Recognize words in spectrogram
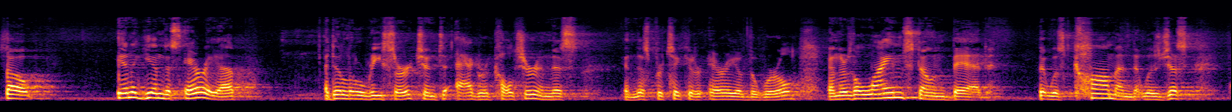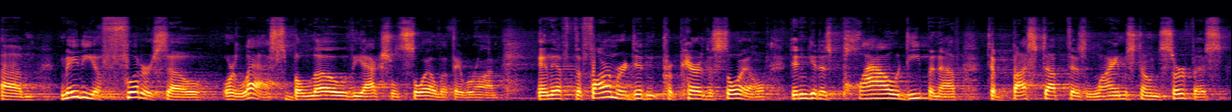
So, in again this area, I did a little research into agriculture in this in this particular area of the world. And there's a limestone bed that was common, that was just um, maybe a foot or so or less below the actual soil that they were on. And if the farmer didn't prepare the soil, didn't get his plow deep enough to bust up this limestone surface,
